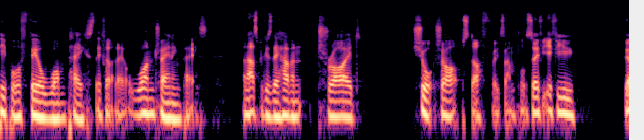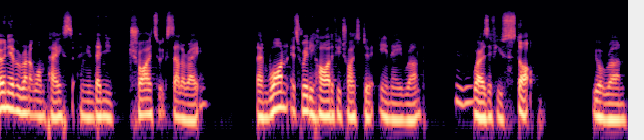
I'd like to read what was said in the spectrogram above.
people feel one pace. They feel like they've got one training pace, and that's because they haven't tried short, sharp stuff, for example. So if, if you if you only ever run at one pace and you, then you try to accelerate, then one, it's really hard if you try to do it in a run. Mm-hmm. Whereas if you stop your run,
